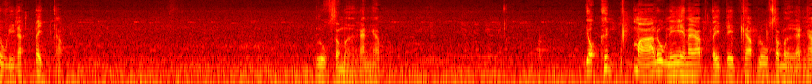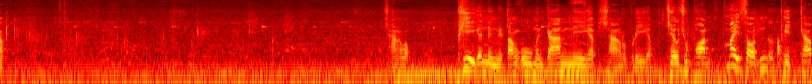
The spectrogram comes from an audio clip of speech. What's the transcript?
ลูกนี้แล้วติดครับ ลูกเสมอกันครับ ยกขึ้นหมาลูกนี้เห็นไหมครับติดติดครับ ลูกเสมอกันครับช้างก็บอก พี่กันหนึ่งในตองอูเหมือนกันนี่ครับ ช้างลบบุรีครับ เชลชุมพรไม่สนผิดครับ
